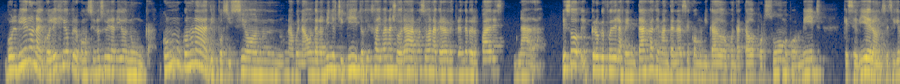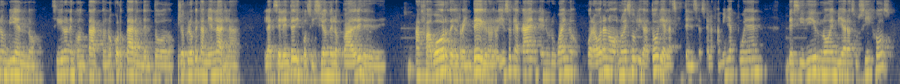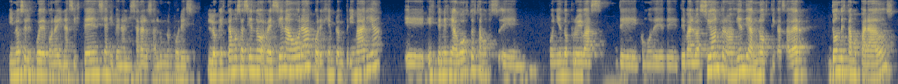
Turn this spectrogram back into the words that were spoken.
Volvieron al colegio, pero como si no se hubieran ido nunca con, una disposición, una buena onda, los niños chiquitos que ay, van a llorar, no se van a querer desprender de los padres, nada. Eso eh, creo que fue de las ventajas de mantenerse comunicado, contactados por Zoom o por Meet, que se vieron, se siguieron viendo, siguieron en contacto, no cortaron del todo. Yo creo que también la, excelente disposición de los padres de, a favor del reintegro, ¿no? Y eso que acá en, Uruguay no, por ahora no, no, es obligatoria la asistencia, o sea, las familias pueden decidir no enviar a sus hijos y no se les puede poner inasistencia ni penalizar a los alumnos por eso. Lo que estamos haciendo recién ahora, por ejemplo, en primaria, eh, este mes de agosto estamos eh, poniendo pruebas de, como de, de, de evaluación, pero más bien diagnósticas, saber dónde estamos parados,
